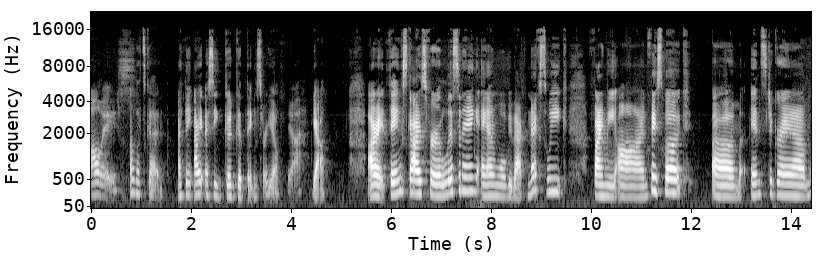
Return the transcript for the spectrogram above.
Always. Oh, that's good. I think I, I see good, good things for you. Yeah. Yeah. All right. Thanks, guys, for listening, and we'll be back next week. Find me on Facebook, um, Instagram.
